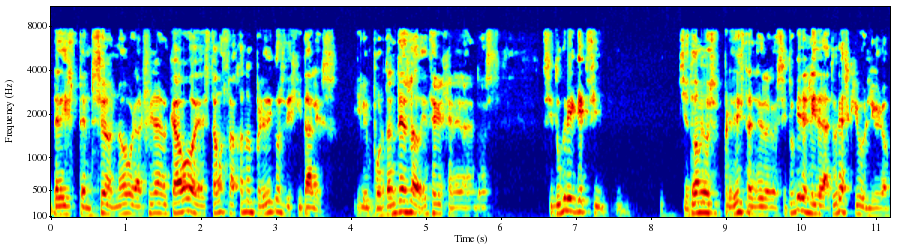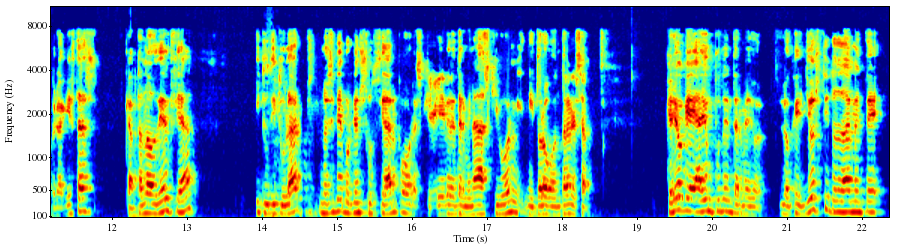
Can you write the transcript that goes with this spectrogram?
de distensión, ¿no? Porque al fin y al cabo estamos trabajando en periódicos digitales y lo importante es la audiencia que genera. Entonces, si tú crees que, si, si tengo amigos periodistas, si tú quieres literatura, escribe un libro, pero aquí estás captando audiencia y tu titular no se tiene por qué ensuciar por escribir determinadas keywords ni, ni todo lo contrario. O sea, creo que hay un punto intermedio. Lo que yo estoy totalmente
